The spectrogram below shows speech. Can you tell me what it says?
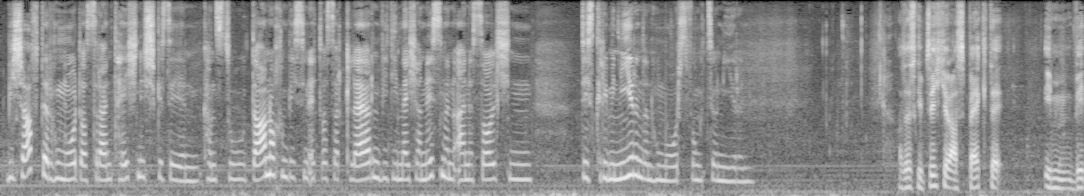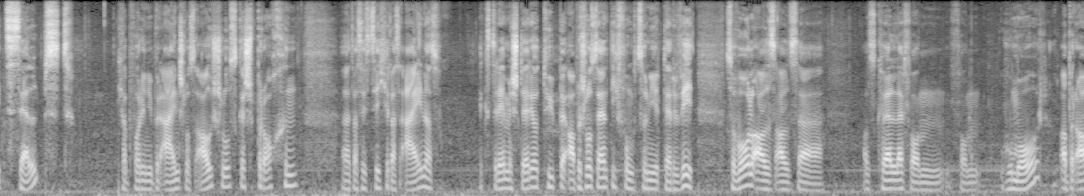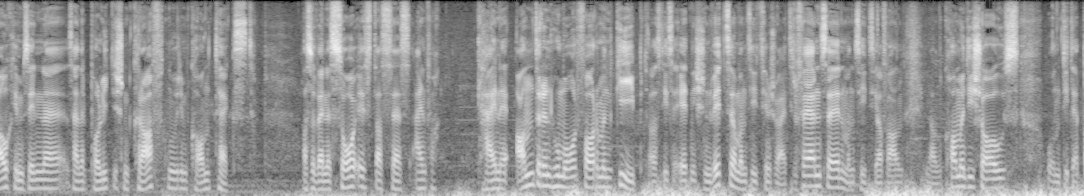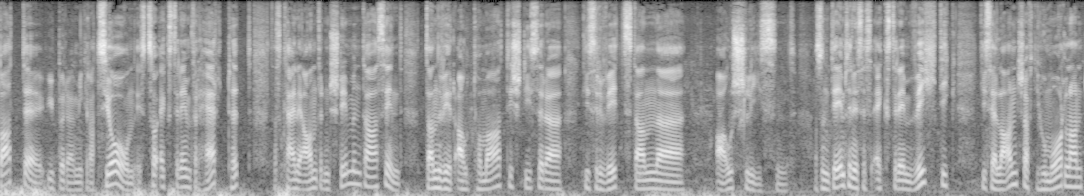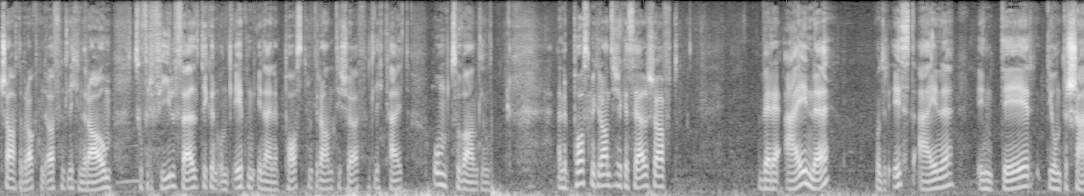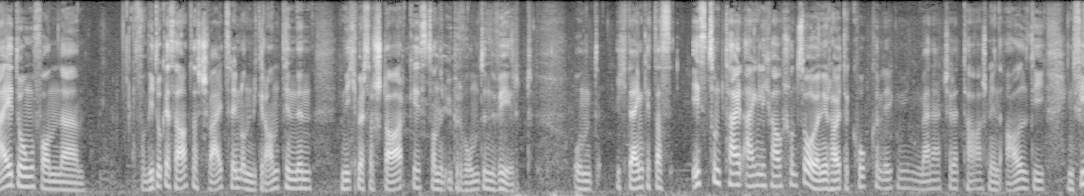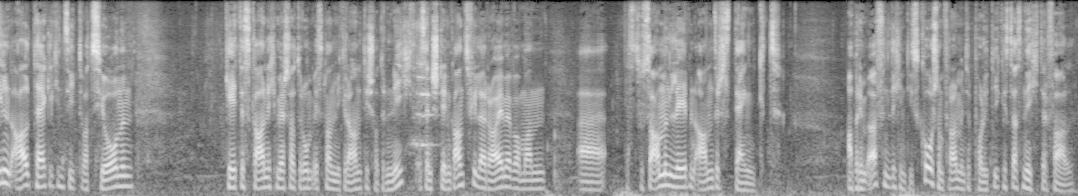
Wie schafft der Humor das rein technisch gesehen? Kannst du da noch ein bisschen etwas erklären, wie die Mechanismen eines solchen diskriminierenden Humors funktionieren? Also es gibt sicher Aspekte im Witz selbst. Ich habe vorhin über Einschluss, Ausschluss gesprochen. Äh, das ist sicher das eine, also extreme Stereotype, aber schlussendlich funktioniert der Witz sowohl als, als, äh, als Quelle von, von Humor, aber auch im Sinne seiner politischen Kraft, nur im Kontext. Also wenn es so ist, dass es einfach keine anderen Humorformen gibt als diese ethnischen Witze. Man sieht sie im Schweizer Fernsehen, man sieht sie auf allen, in allen Comedy-Shows. Und die Debatte über Migration ist so extrem verhärtet, dass keine anderen Stimmen da sind. Dann wird automatisch dieser, dieser Witz dann äh, ausschließend. Also in dem Sinne ist es extrem wichtig, diese Landschaft, die Humorlandschaft, aber auch den öffentlichen Raum zu vervielfältigen und eben in eine postmigrantische Öffentlichkeit umzuwandeln. Eine postmigrantische Gesellschaft wäre eine oder ist eine, in der die Unterscheidung von, äh, von wie du gesagt hast, Schweizerinnen und Migrantinnen nicht mehr so stark ist, sondern überwunden wird. Und ich denke, das ist zum Teil eigentlich auch schon so. Wenn wir heute gucken, irgendwie in Manageretagen, in Aldi, in vielen alltäglichen Situationen, geht es gar nicht mehr so darum, ist man migrantisch oder nicht. Es entstehen ganz viele Räume, wo man äh, das Zusammenleben anders denkt. Aber im öffentlichen Diskurs und vor allem in der Politik ist das nicht der Fall.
